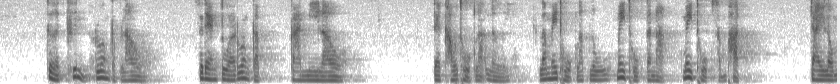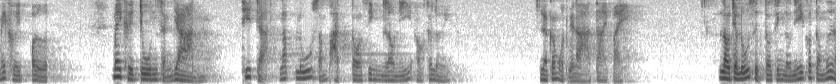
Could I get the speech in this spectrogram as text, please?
ๆเกิดขึ้นร่วมกับเรา แสดงตัวร่วมกับการมีเรา แต่เขาถูกละเลย และไม่ถูกรับรู้ ไม่ถูกตระหนัก ไม่ถูกสัมผัส ใจเราไม่เคยเปิด ไม่เคยจูนสัญญาณ ที่จะรับรู้สัมผัสต่อสิ่งเหล่านี้เอาซะเลย แล้วก็หมดเวลาตายไป เราจะรู้สึกต่อสิ่งเหล่านี้ก็ต่อเมื่อ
